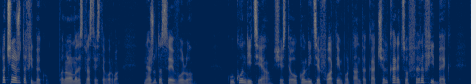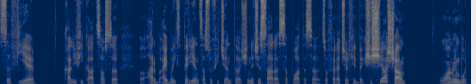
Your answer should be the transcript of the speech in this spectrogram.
La cine ajută feedback-ul? Până la urmă despre asta este vorba. Ne ajută să evoluăm. Cu condiția, și este o condiție foarte importantă, ca cel care îți oferă feedback să fie calificat sau să uh, aibă experiența suficientă și necesară să poată să îți ofere acel feedback. Și și așa, oameni buni,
